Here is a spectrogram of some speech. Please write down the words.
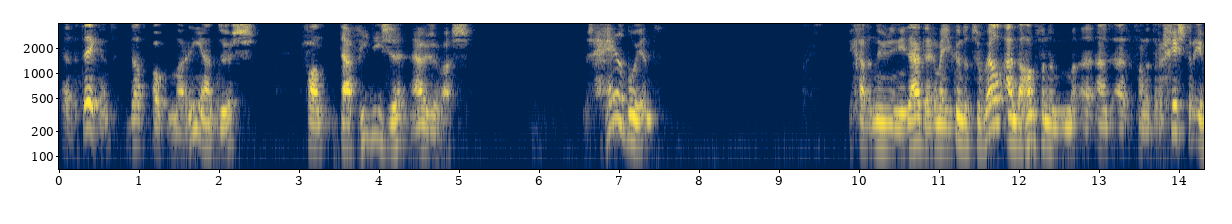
Het betekent dat ook Maria dus van Davidische huizen was. Dus heel boeiend. Ik ga dat nu niet uitleggen, maar je kunt het zowel aan de hand van, een, eh, aan- van het register in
